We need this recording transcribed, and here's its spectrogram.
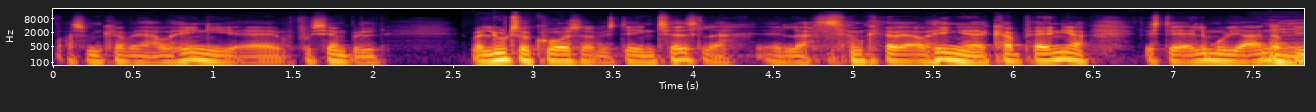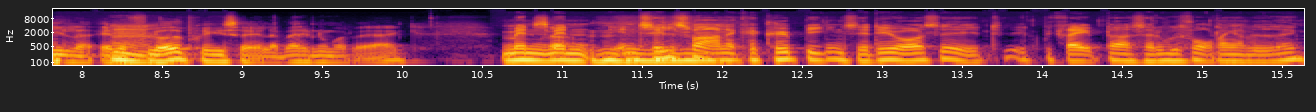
og som kan være afhængig af for eksempel valutakurser, hvis det er en Tesla, eller som kan være afhængig af kampagner, hvis det er alle mulige andre mm. biler, eller mm. flådepriser, eller hvad det nu måtte være. Ikke? Men, men en tilsvarende kan købe bilen til, det er jo også et, et begreb, der er sat udfordringer ved. Ikke?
